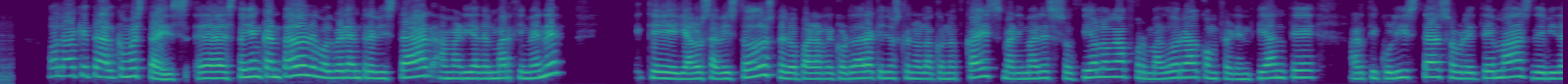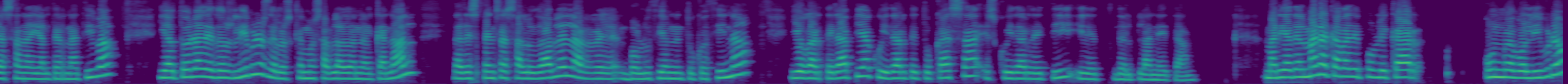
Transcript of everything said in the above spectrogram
Hola, ¿qué tal? ¿Cómo estáis? Eh, estoy encantada de volver a entrevistar a María del Mar Jiménez, que ya lo sabéis todos, pero para recordar a aquellos que no la conozcáis, Marimar es socióloga, formadora, conferenciante, articulista sobre temas de vida sana y alternativa y autora de dos libros de los que hemos hablado en el canal, La despensa saludable, la revolución en tu cocina y Hogar Terapia, cuidar de tu casa es cuidar de ti y del planeta. María del Mar acaba de publicar un nuevo libro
